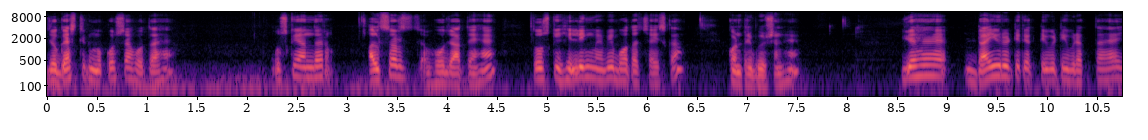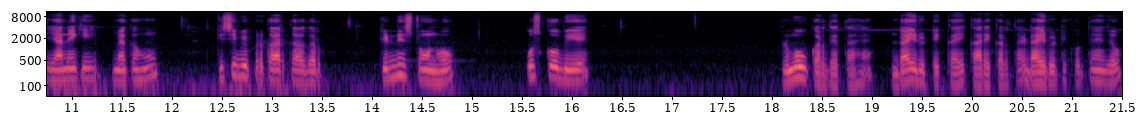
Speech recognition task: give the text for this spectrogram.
जो गैस्ट्रिक मुकोशा होता है, उसके अंदर अल्सर्स जब हो जाते हैं तो उसकी हीलिंग में भी बहुत अच्छा इसका कंट्रीब्यूशन है। यह डायूरेटिक एक्टिविटी भी रखता है, यानी कि मैं कहूँ, किसी भी प्रकार का अगर किडनी स्टोन हो, उसको भी ये रिमूव कर देता है। डायूरेटिक का ये कार्य करता है। डायूरेटिक होते हैं जो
